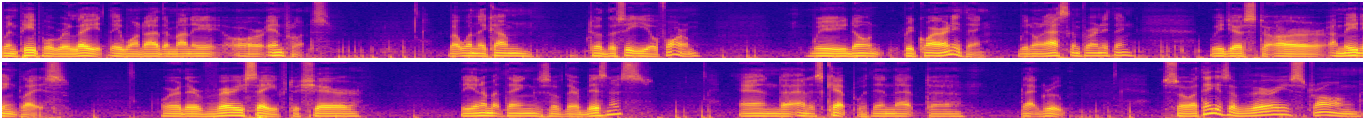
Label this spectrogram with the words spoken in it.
when people relate, they want either money or influence. But when they come to the CEO Forum, we don't require anything. We don't ask them for anything. We just are a meeting place where they're very safe to share the intimate things of their business, and uh, and it's kept within that uh, that group. So I think it's a very strong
